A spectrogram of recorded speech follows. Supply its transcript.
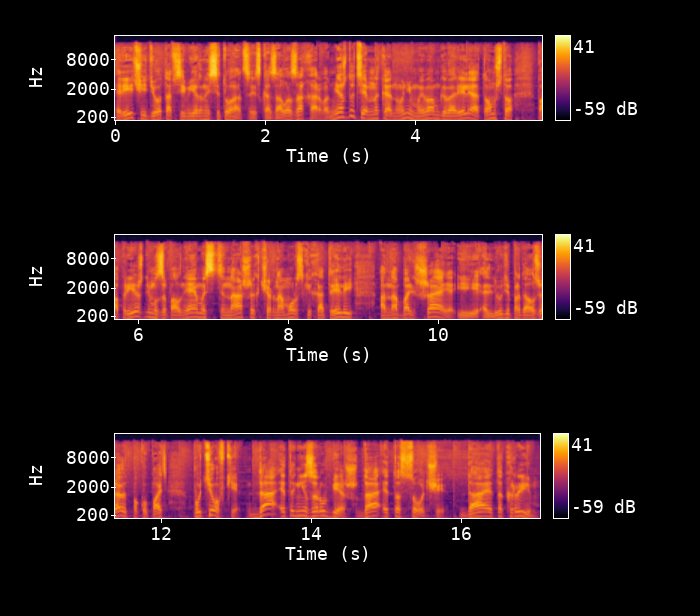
Речь идет о всемирной ситуации, сказала Захарова. Между тем, накануне мы вам говорили о том, что по-прежнему заполняемость наших черноморских отелей она большая, и люди продолжают покупать путевки. Да, это не за рубеж, да, это Сочи, да, это Крым.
